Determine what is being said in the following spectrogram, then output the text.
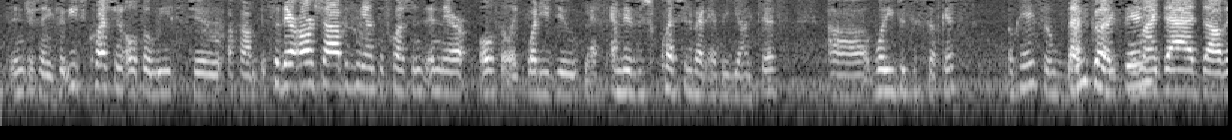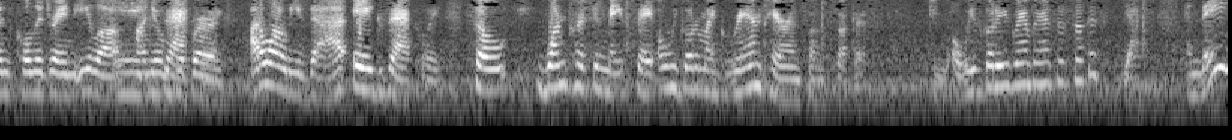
It's interesting. So each question also leads to a com- so there are Shabbos and Yontif questions and there are also like what do you do? Yes, and there's a question about every yontif. Uh, what do you do for sukkahs? Okay, so That's good. person- My dad davens Kol Nidre and Neilah on Yom Kippur. I don't want to leave that. Exactly. So one person may say, "Oh, we go to my grandparents on sukkahs." Do you always go to your grandparents on sukkahs? Yes. And they,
